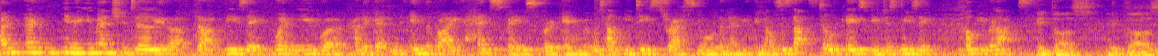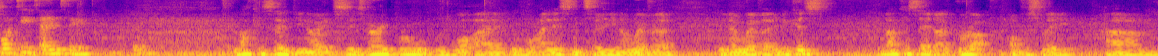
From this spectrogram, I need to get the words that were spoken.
And, and you know, you mentioned earlier that, that music, when you were kind of getting in the right headspace for a game, it would help you de-stress more than anything else. Is that still the case for you? Just music help you relax? It does, it does. What do you turn to? like I said, you know, it's it's very broad with what I with what I listen to. You know, whether you know whether because, like I said, I grew up obviously. Um,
